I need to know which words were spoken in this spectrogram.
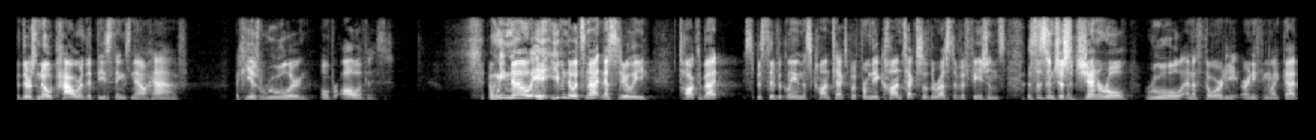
That there's no power that these things now have. That he is ruling over all of this. And we know, even though it's not necessarily talked about specifically in this context, but from the context of the rest of Ephesians, this isn't just general rule and authority or anything like that.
